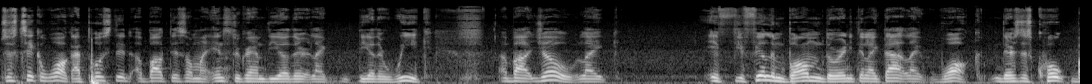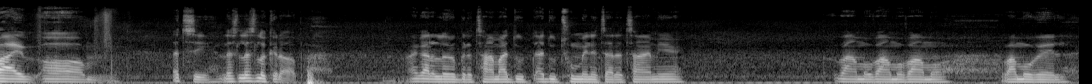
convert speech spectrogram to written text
Just take a walk. I posted about this on my Instagram the other like the other week about yo, like if you're feeling bummed or anything like that, like walk. There's this quote by um let's see. Let's let's look it up. I got a little bit of time. I do I do 2 minutes at a time here. Vamos, vamos, vamos. Vamos ver.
